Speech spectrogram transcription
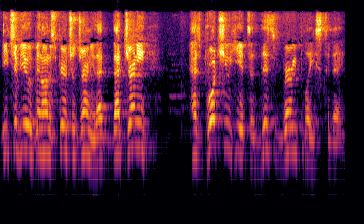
Each of you have been on a spiritual journey. That, that journey has brought you here to this very place today.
